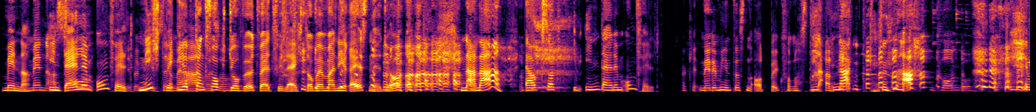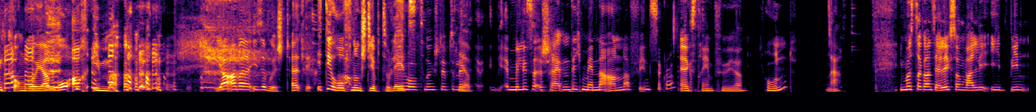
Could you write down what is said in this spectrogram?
Männer. Männer, in so. deinem Ja, Umfeld. mir nicht, ich habe dann an, gesagt, also- ja, weltweit vielleicht, aber ich meine, ich reise nicht, ja. na, na. Er hat gesagt, in deinem Umfeld. Okay, nicht im hintersten Outback von Australien. Na, na, Kongo. im Kongo, ja, wo auch immer. ja, aber ist ja wurscht. Äh, Die Hoffnung stirbt Die zuletzt. Hoffnung stirbt zuletzt. Äh, Melissa, schreiben dich Männer an auf Instagram? Extrem viel, ja. Und? Na. Ich muss da ganz ehrlich sagen, weil ich, ich bin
